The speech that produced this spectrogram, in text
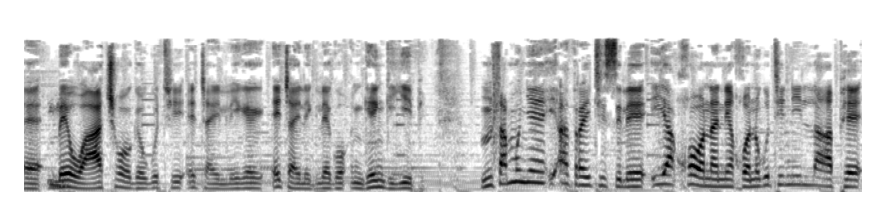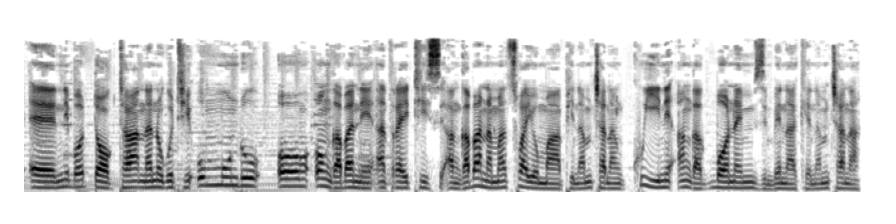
eh bewatsho ke ukuthi ejayelekileko ngengiyiphi. Mhlawumunye i-arthritis le iyakhona niyakhona ukuthi nilaphe eh nibo doctor nanokuthi umuntu ongaba ne-arthritis angaba namathwayo maphi namtshana khuyini angakubona emzimbeni akhe namtshana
